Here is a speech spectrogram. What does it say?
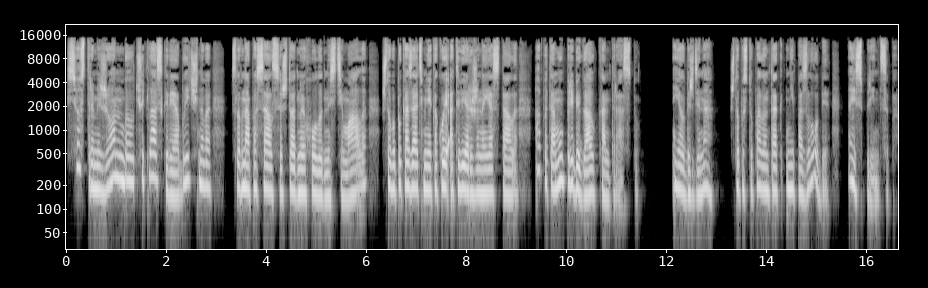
С сестрами же он был чуть ласковее обычного, словно опасался, что одной холодности мало, чтобы показать мне, какой отверженной я стала, а потому прибегал к контрасту. Я убеждена, что поступал он так не по злобе, а из принципа.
